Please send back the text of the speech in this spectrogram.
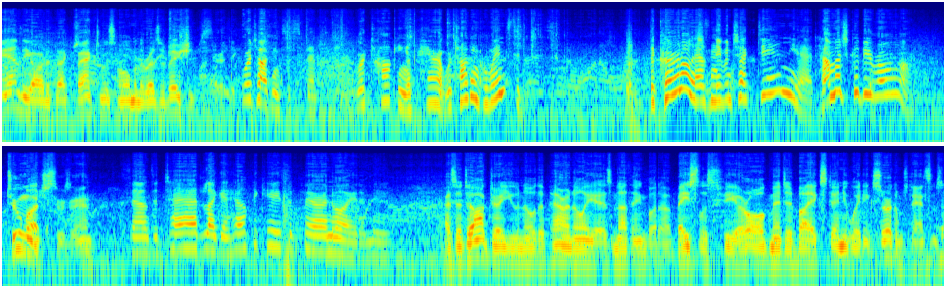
and the artifact back to his home on the reservation. We're talking suspect. We're talking apparent. We're talking coincidence. The colonel hasn't even checked in yet. How much could be wrong? Too much, Suzanne. Sounds a tad like a healthy case of paranoia to me. As a doctor, you know that paranoia is nothing but a baseless fear augmented by extenuating circumstances.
